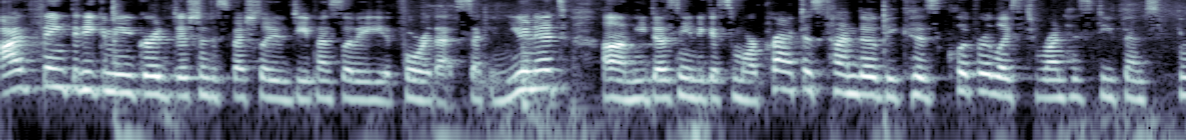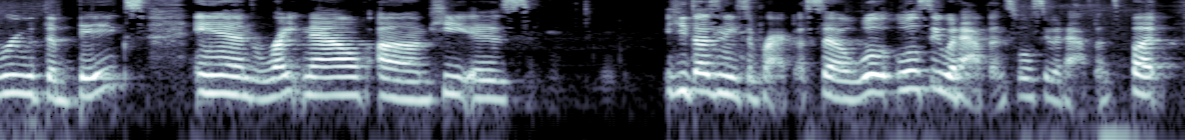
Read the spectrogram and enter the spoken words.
I think that he can be a great addition, especially the defensively for that second unit. Um, he does need to get some more practice time though, because Clifford likes to run his defense through the bigs, and right now um, he is he does need some practice. So we'll we'll see what happens. We'll see what happens. But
